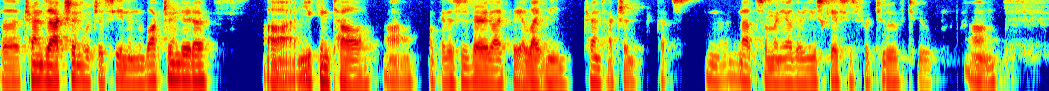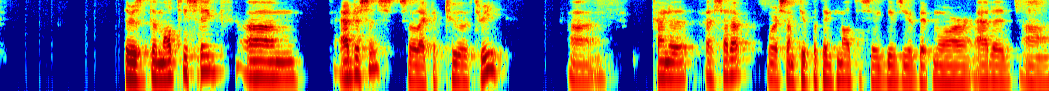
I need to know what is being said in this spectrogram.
the transaction, which is seen in the blockchain data. Uh, you can tell, uh, okay, this is very likely a Lightning transaction because not so many other use cases for two of two. Um, there's the multi-sig um, addresses, so like a two of three uh, kind of a setup where some people think multi-sig gives you a bit more added uh,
